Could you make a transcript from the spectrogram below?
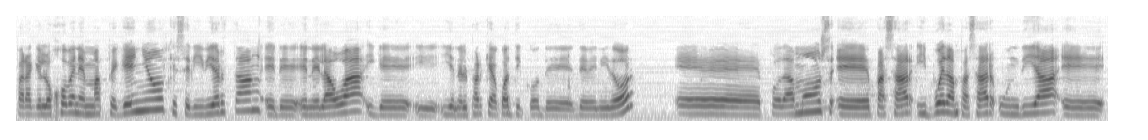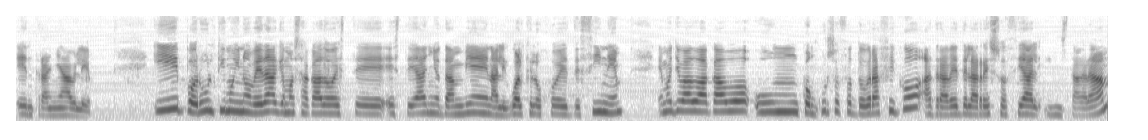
para que los jóvenes más pequeños que se diviertan en, el agua y, que, en el parque acuático de, de Benidorm eh, podamos eh, pasar y puedan pasar un día eh, entrañable. Y por último y novedad que hemos sacado este, este año también, al igual que los jueves de cine, hemos llevado a cabo un concurso fotográfico a través de la red social Instagram,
